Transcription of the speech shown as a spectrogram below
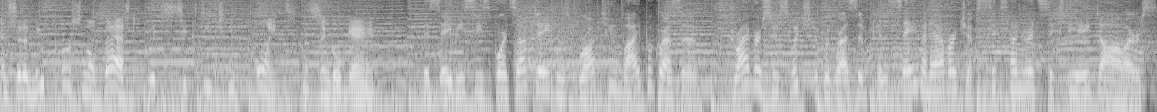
and set a new personal best with 62 points in a single game. This ABC Sports Update was brought to you by Progressive. Drivers who switch to Progressive can save an average of $668.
